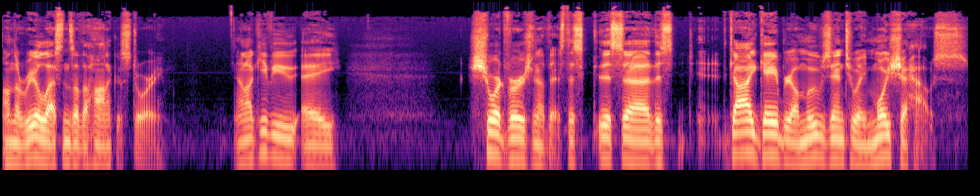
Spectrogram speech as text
on the real lessons of the Hanukkah story. And I'll give you a short version of this. This this uh, this guy Gabriel moves into a Moishe house,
